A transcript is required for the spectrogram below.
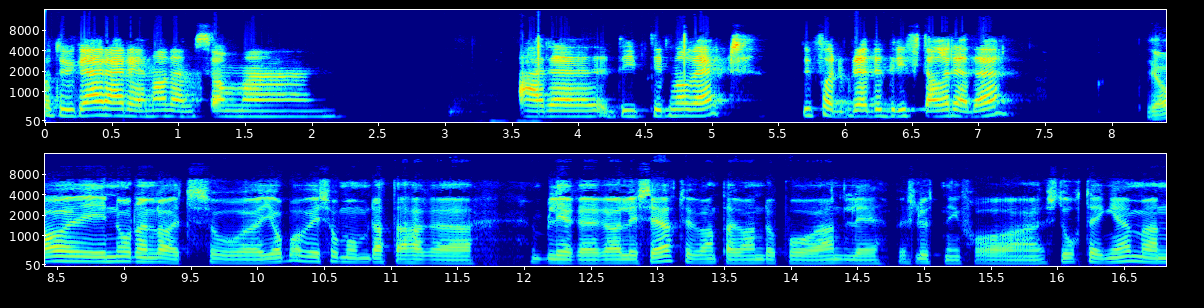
Og du Geir er en av dem som eh, er eh, dypt involvert. Du forbereder drift allerede? Ja, i Northern Light så eh, jobber vi som om dette her blir realisert. Vi venter jo enda på endelig beslutning fra Stortinget. Men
